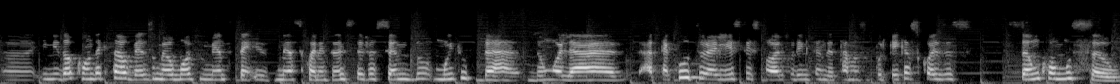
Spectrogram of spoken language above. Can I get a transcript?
Uh, e me dou conta que talvez o meu movimento tem, nessa quarentena esteja sendo muito da, de um olhar até culturalista histórico de entender, tá, mas por que, que as coisas são como são?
